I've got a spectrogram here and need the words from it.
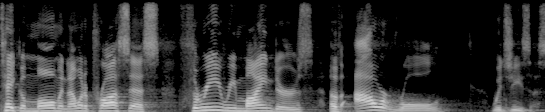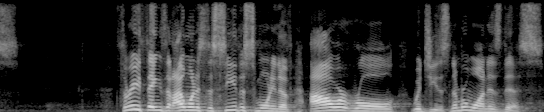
take a moment and I want to process three reminders of our role with Jesus. Three things that I want us to see this morning of our role with Jesus. Number one is this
